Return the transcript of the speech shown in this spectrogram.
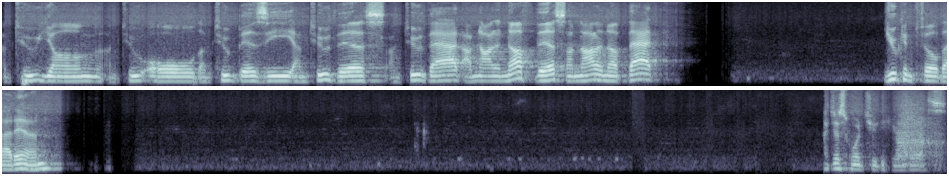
I'm too young. I'm too old. I'm too busy. I'm too this. I'm too that. I'm not enough this. I'm not enough that. You can fill that in. I just want you to hear this.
